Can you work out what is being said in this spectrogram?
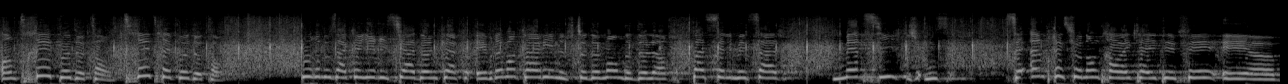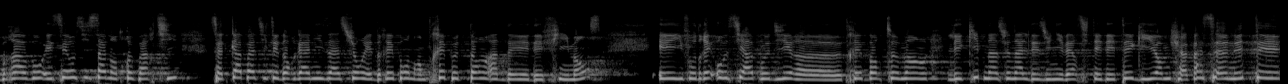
en très peu de temps, très très peu de temps pour nous accueillir ici à Dunkerque. Et vraiment, Karine, je te demande de leur passer le message. Merci. C'est impressionnant le travail qui a été fait et euh, bravo. Et c'est aussi ça notre parti, cette capacité d'organisation et de répondre en très peu de temps à des défis immenses. Et il faudrait aussi applaudir euh, très fortement l'équipe nationale des universités d'été. Guillaume, tu as passé un été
